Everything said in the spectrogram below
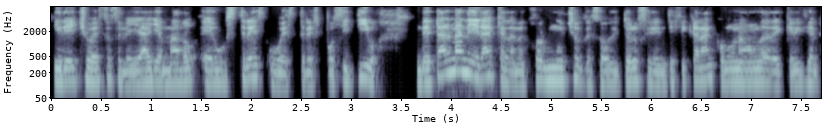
Y de hecho, esto se le ha llamado eustrés o estrés positivo. De tal manera que a lo mejor muchos de sus auditores se identificarán con una onda de que dicen,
